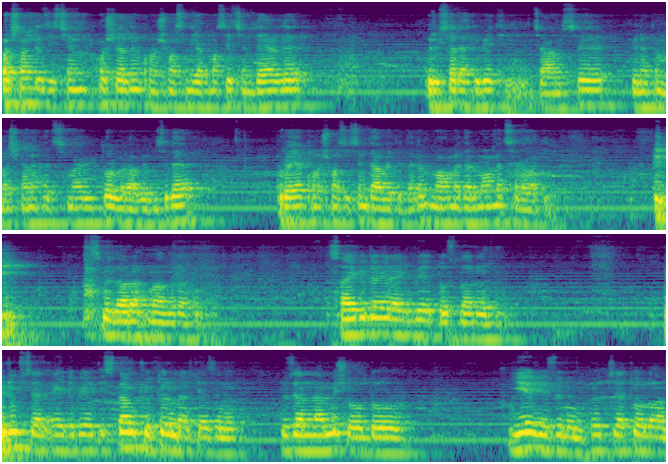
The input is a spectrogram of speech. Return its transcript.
başlangıç için hoş geldin konuşmasını yapması için değerli Brüksel Ehlibiyet Camisi Yönetim Başkanı Hacı İsmail Dollar abimizi de buraya konuşması için davet ederim. Muhammed Ali Muhammed Selavati. Bismillahirrahmanirrahim. Saygıdeğer Ehlibiyet dostlarım, Brüksel Ehlibiyet İslam Kültür Merkezi'nin düzenlenmiş olduğu yeryüzünün hücceti olan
